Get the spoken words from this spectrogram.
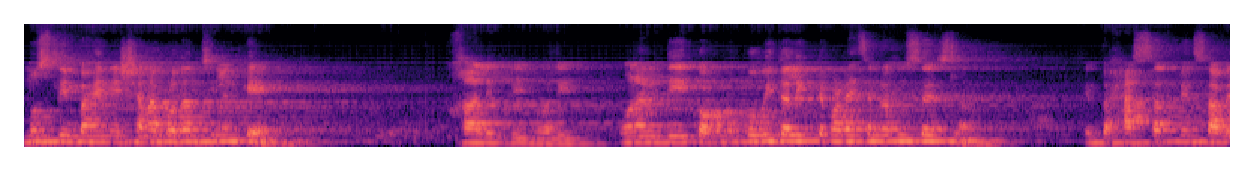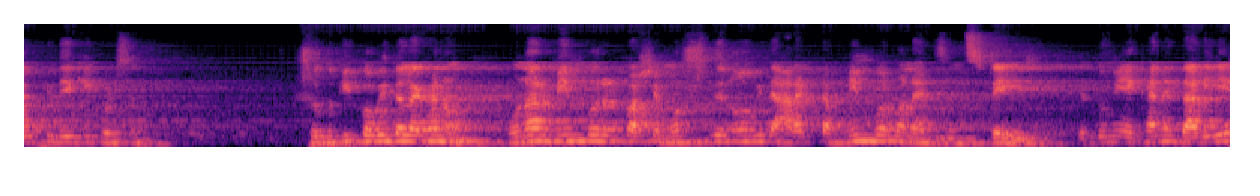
মুসলিম বাহিনীর সেনাপ্রধান ছিলেন কে? খালিদ বিন ওয়ালিদ। ওনার দিয়ে কখনো কবিতা লিখতে পাঠাইছেন রাসুল ইসলাম কিন্তু হাসান বিন সাবেদকে দিয়ে কি করছেন? শুধু কি কবিতা লেখানো? ওনার মেম্বরের পাশে মসজিদে নবীতে আরেকটা মেম্বর বানাইছেন স্টেজ যে তুমি এখানে দাঁড়িয়ে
